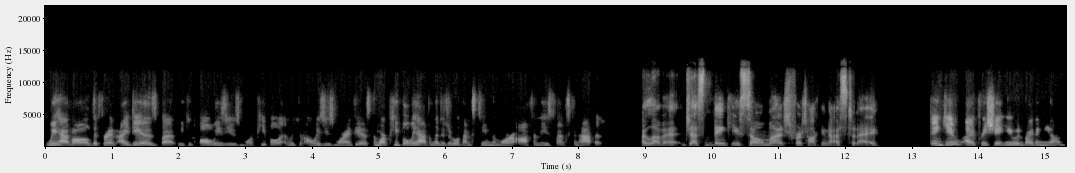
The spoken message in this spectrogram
we have all different ideas, but we can always use more people and we can always use more ideas. The more people we have in the digital events team, the more often these events can happen. I love it. Jess, mm. thank you so much for talking to us today. Thank you. I appreciate you inviting me on.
